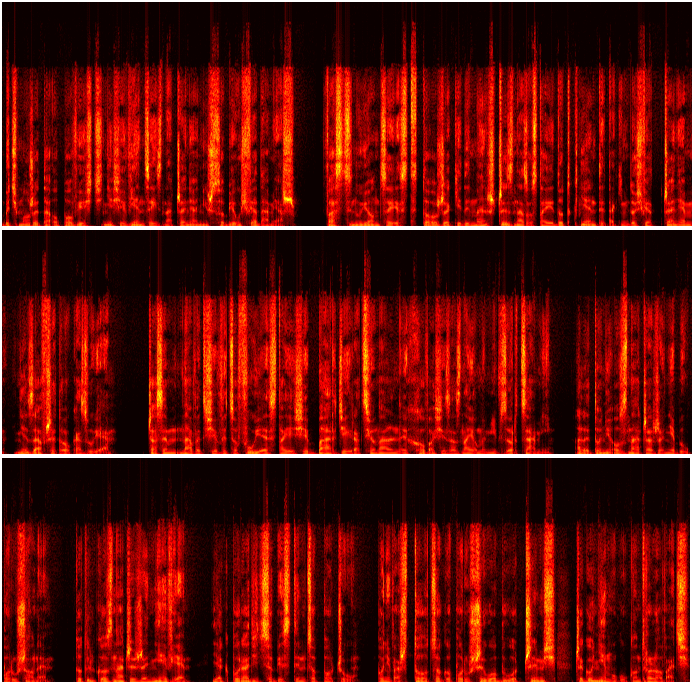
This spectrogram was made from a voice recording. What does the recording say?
Być może ta opowieść niesie więcej znaczenia niż sobie uświadamiasz. Fascynujące jest to, że kiedy mężczyzna zostaje dotknięty takim doświadczeniem, nie zawsze to okazuje. Czasem nawet się wycofuje, staje się bardziej racjonalny, chowa się za znajomymi wzorcami. Ale to nie oznacza, że nie był poruszony. To tylko znaczy, że nie wie, jak poradzić sobie z tym, co poczuł, ponieważ to, co go poruszyło, było czymś, czego nie mógł kontrolować.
